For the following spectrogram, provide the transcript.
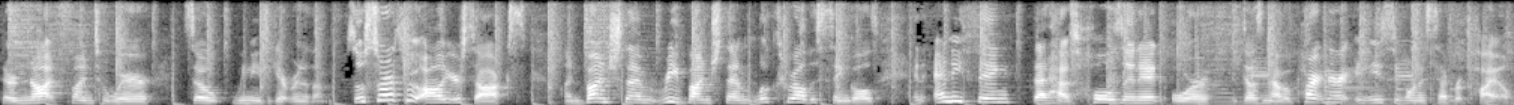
they're not fun to wear, so we need to get rid of them. So sort through all your socks, unbunch them, rebunch them, look through all the singles, and anything that has holes in it or it doesn't have a partner, it needs to go in a separate pile.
